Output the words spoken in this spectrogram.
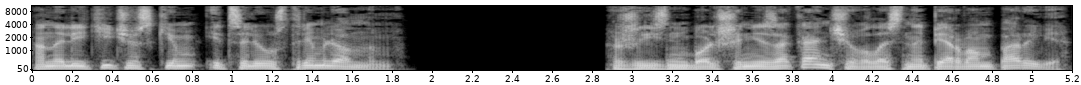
аналитическим и целеустремленным. Жизнь больше не заканчивалась на первом порыве.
